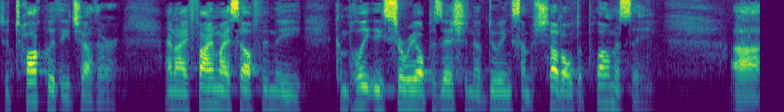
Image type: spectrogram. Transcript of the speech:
to talk with each other. And I find myself in the completely surreal position of doing some shuttle diplomacy uh,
